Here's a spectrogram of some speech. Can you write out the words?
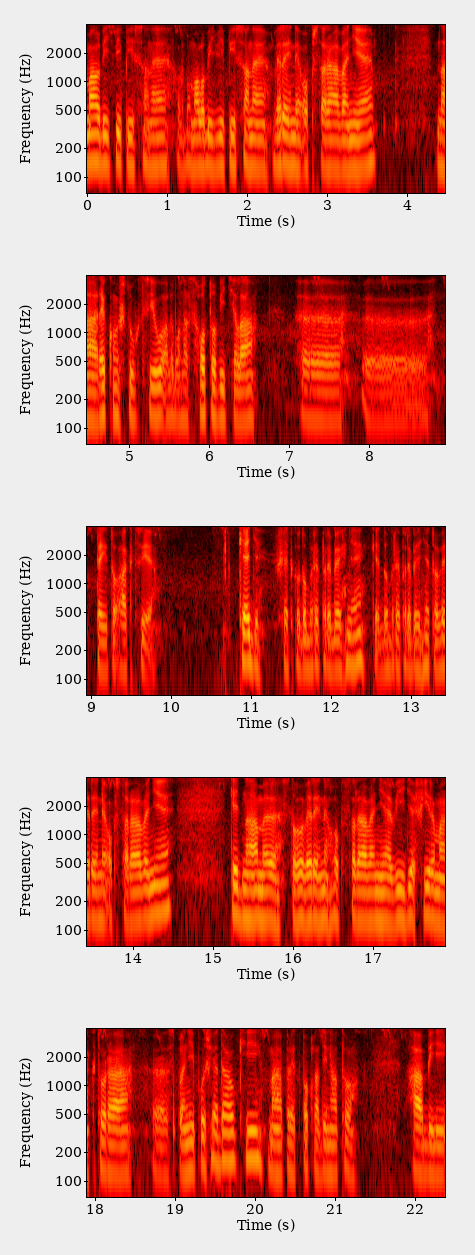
mal byť vypísané, alebo malo byť vypísané verejné obstarávanie na rekonštrukciu alebo na zhotoviteľa e, e, tejto akcie keď všetko dobre prebehne, keď dobre prebehne to verejné obstarávanie, keď nám z toho verejného obstarávania vyjde firma, ktorá e, splní požiadavky, má predpoklady na to, aby,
